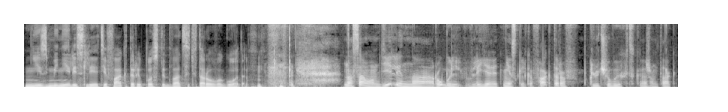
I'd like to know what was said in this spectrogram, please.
не изменились ли эти факторы после 2022 года? На самом деле на рубль влияет несколько факторов, ключевых, скажем так.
